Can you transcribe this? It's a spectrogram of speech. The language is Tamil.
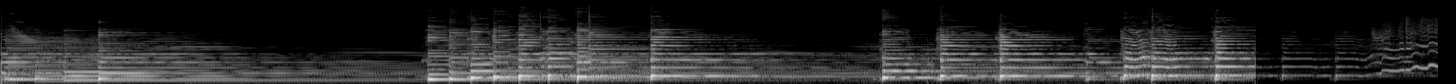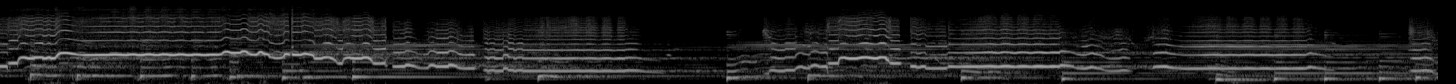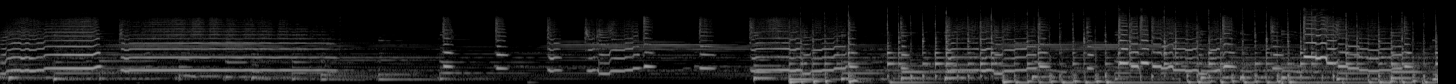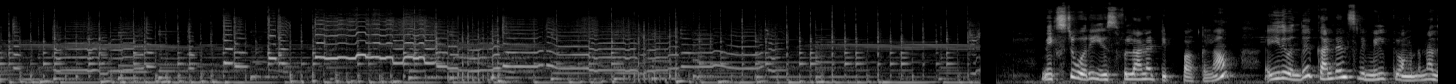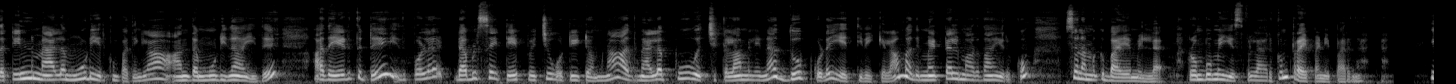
நெக்ஸ்ட்டு ஒரு யூஸ்ஃபுல்லான டிப் பார்க்கலாம். இது வந்து கண்டென்ஸ்டு மில்க் வாங்கினோம்னா அந்த டின் மேலே மூடி இருக்கும் பார்த்தீங்களா அந்த மூடி தான் இது. அதை எடுத்துகிட்டு இது போல் டபுள் சைட் டேப் வச்சு ஒட்டிட்டோம்னா அது மேலே பூ வச்சுக்கலாம் இல்லைன்னா தூப் கூட ஏற்றி வைக்கலாம். அது மெட்டல் மாதிரி தான் இருக்கும். ஸோ நமக்கு பயம் இல்லை ரொம்பவுமே யூஸ்ஃபுல்லாக இருக்கும். ட்ரை பண்ணி பாருங்கள்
